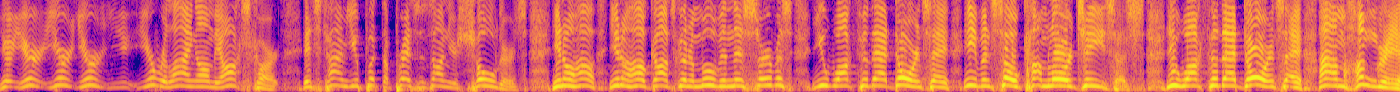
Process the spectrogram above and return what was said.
You're, you're, you're, you're, you're relying on the ox cart. It's time you put the presence on your shoulders. You know how, you know how God's going to move in this service? You walk through that door and say, Even so, come, Lord Jesus. You walk through that door and say, I'm hungry.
